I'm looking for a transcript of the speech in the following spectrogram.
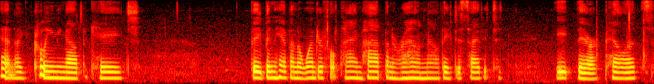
and I'm cleaning out the cage. They've been having a wonderful time hopping around now. They've decided to eat their pellets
